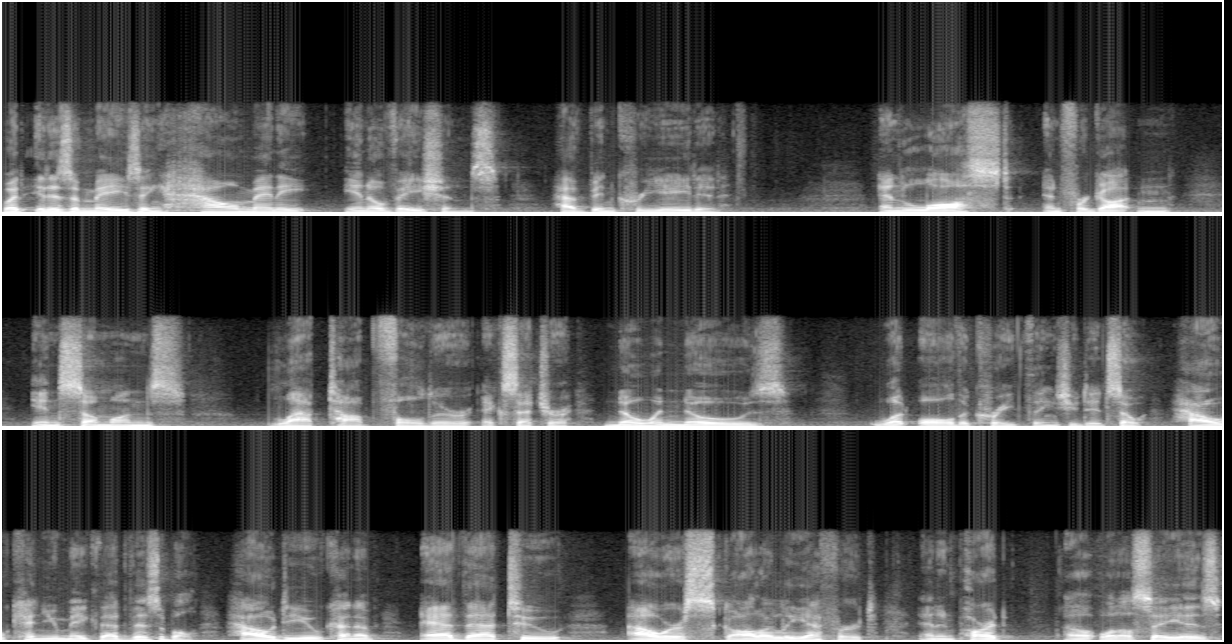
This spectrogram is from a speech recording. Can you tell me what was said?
But it is amazing how many innovations have been created and lost and forgotten in someone's laptop folder, etc. No one knows what all the great things you did. So how can you make that visible? How do you kind of add that to our scholarly effort? And in part, uh, what I'll say is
